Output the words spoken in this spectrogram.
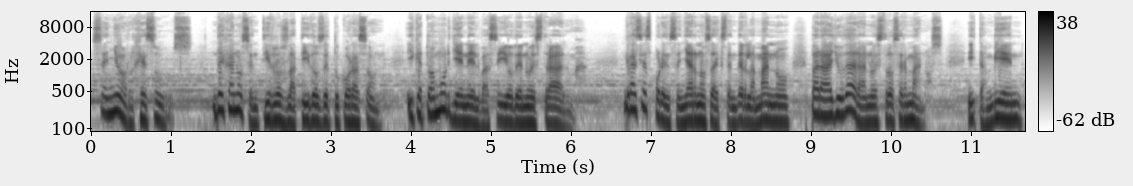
Señor Jesús, déjanos sentir los latidos de tu corazón y que tu amor llene el vacío de nuestra alma. Gracias por enseñarnos a extender la mano para ayudar a nuestros hermanos. Y también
